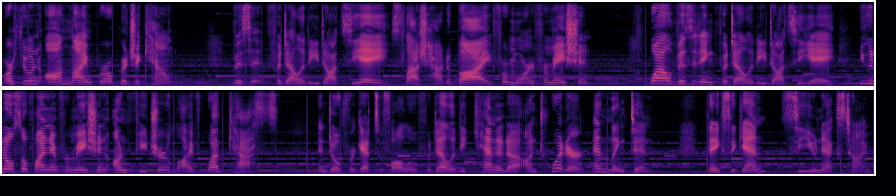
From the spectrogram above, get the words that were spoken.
or through an online brokerage account. Visit fidelity.ca slash how to buy for more information. While visiting fidelity.ca, you can also find information on future live webcasts. And don't forget to follow Fidelity Canada on Twitter and LinkedIn. Thanks again. See you next time.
